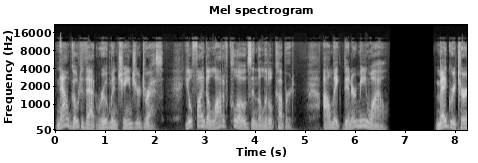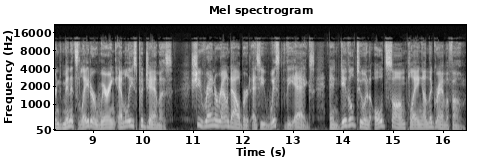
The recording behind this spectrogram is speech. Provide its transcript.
Now go to that room and change your dress. You'll find a lot of clothes in the little cupboard. I'll make dinner meanwhile. Meg returned minutes later wearing Emily's pajamas. She ran around Albert as he whisked the eggs and giggled to an old song playing on the gramophone.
